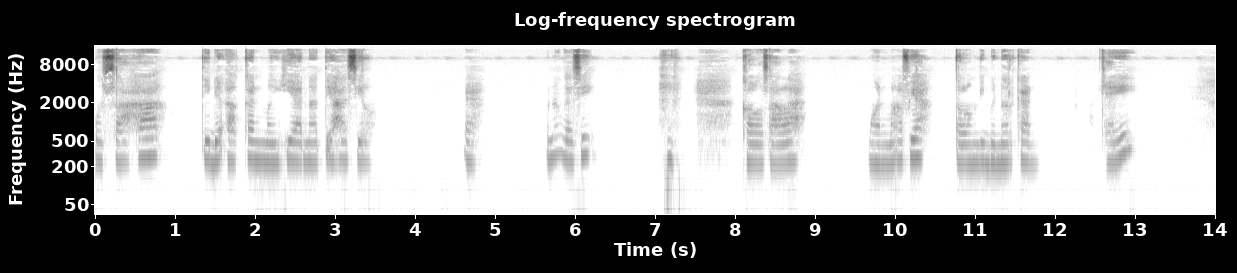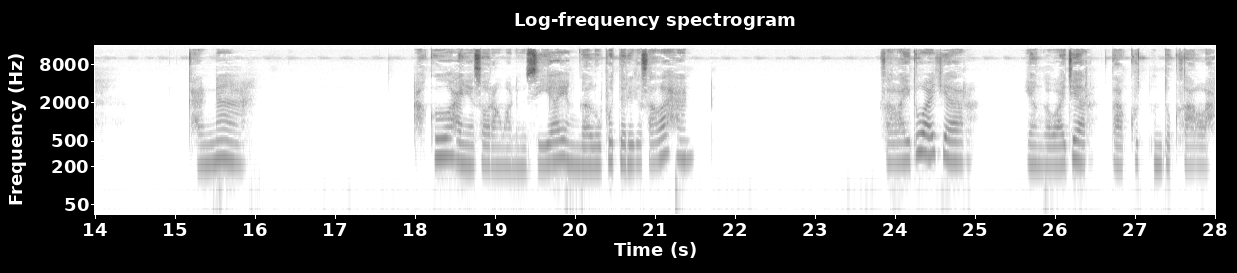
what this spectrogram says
usaha tidak akan mengkhianati hasil. Eh, bener gak sih? Kalau salah, mohon maaf ya, tolong dibenarkan. Oke? Okay? Karena aku hanya seorang manusia yang gak luput dari kesalahan. Salah itu wajar, yang gak wajar takut untuk salah.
